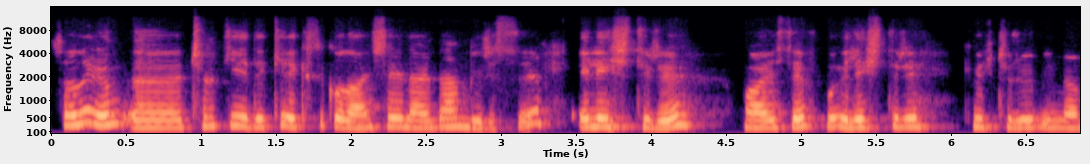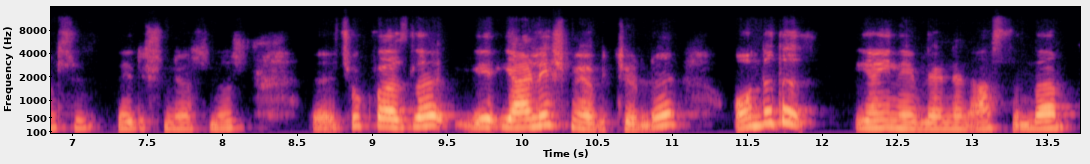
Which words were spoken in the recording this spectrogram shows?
sanırım e, Türkiye'deki eksik olan şeylerden birisi eleştiri. Maalesef bu eleştiri kültürü bilmiyorum siz ne düşünüyorsunuz? E, çok fazla yerleşmiyor bir türlü. Onda da yayın evlerinin aslında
